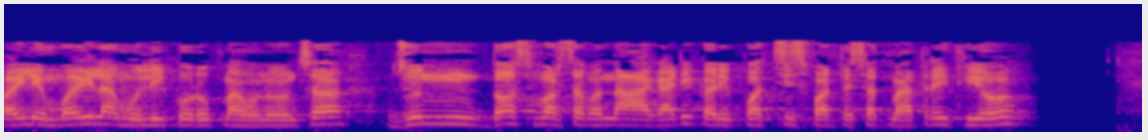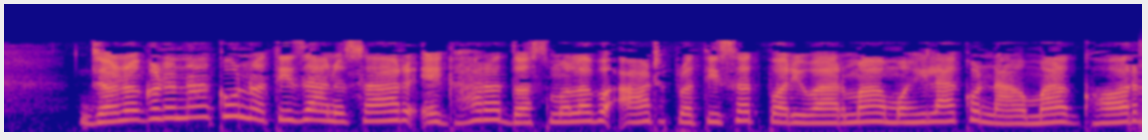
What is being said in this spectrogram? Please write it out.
अहिले महिला मूलीको रूपमा हुनुहुन्छ। जुन दश वर्षभन्दा अगाडि करिब पच्चीस प्रतिशत मात्रै थियो। जनगणनाको नतिजा अनुसार एघार दशमलव आठ प्रतिशत परिवारमा महिलाको नाउँमा घर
